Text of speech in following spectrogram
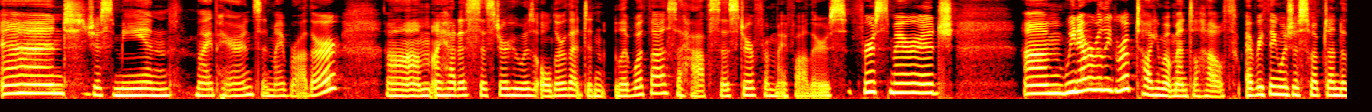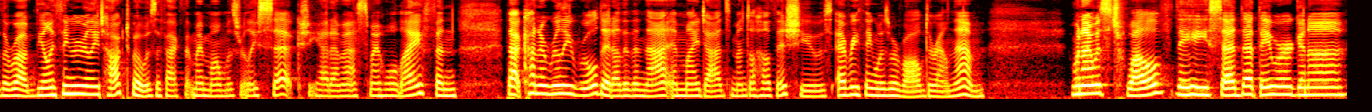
and just me and my parents and my brother. Um, I had a sister who was older that didn't live with us, a half sister from my father's first marriage. Um, we never really grew up talking about mental health. Everything was just swept under the rug. The only thing we really talked about was the fact that my mom was really sick. She had MS my whole life, and that kind of really ruled it. Other than that, and my dad's mental health issues, everything was revolved around them. When I was 12, they said that they were gonna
